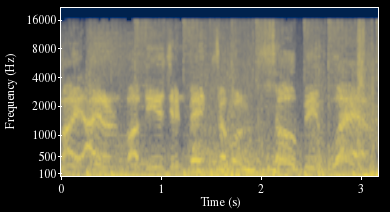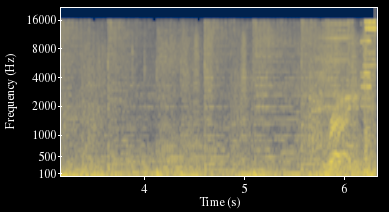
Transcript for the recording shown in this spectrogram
My iron body is invincible, so beware! Ready!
